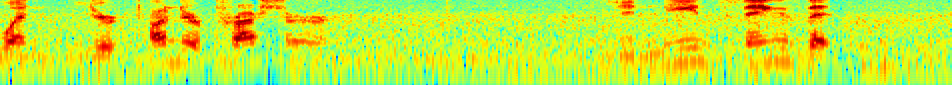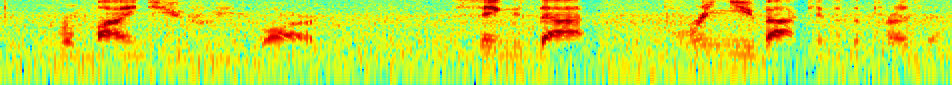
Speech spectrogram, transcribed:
When you're under pressure, you need things that remind you who you are, things that bring you back into the present.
